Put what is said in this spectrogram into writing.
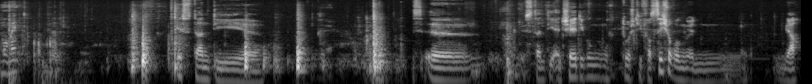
Moment. Ist dann die. Äh, ist, äh, ist dann die Entschädigung durch die Versicherung in, ja,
